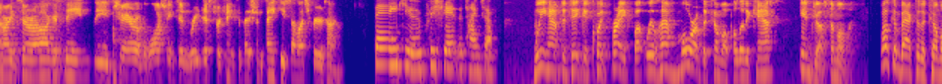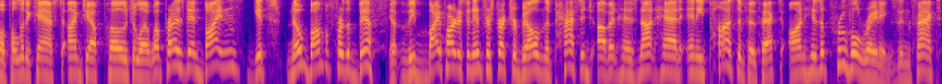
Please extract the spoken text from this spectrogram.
All right, Sarah Augustine, the chair of the Washington Redistricting Commission, thank you so much for your time. Thank you. Appreciate the time, Jeff. We have to take a quick break, but we'll have more of the KOMO Politicast in just a moment. Welcome back to the KOMO Politicast. I'm Jeff Pohjola. Well, President Biden gets no bump for the biff. The bipartisan infrastructure bill and the passage of it has not had any positive effect on his approval ratings. In fact,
